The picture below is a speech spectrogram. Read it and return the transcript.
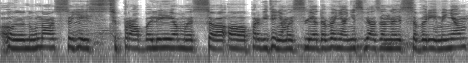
Э, у нас есть проблемы с э, проведением исследований, они связаны с временем.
